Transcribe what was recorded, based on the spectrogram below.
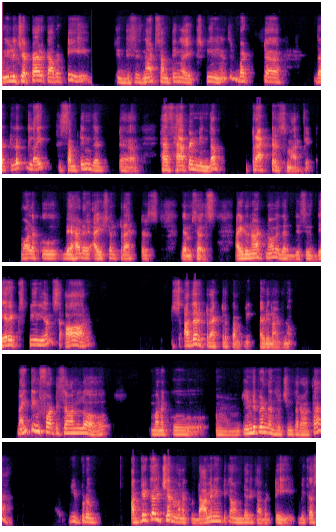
వీళ్ళు చెప్పారు కాబట్టి this is not something I experience but that look like something that has happened in the tractors market వాళ్ళకు they had Eicher tractors themselves I do not know whether this is their experience or other tractor company I do not know nineteen forty సెవెన్లో మనకు ఇండిపెండెన్స్ వచ్చిన తర్వాత ఇప్పుడు అగ్రికల్చర్ మనకు డామినెంట్గా ఉండేది కాబట్టి because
